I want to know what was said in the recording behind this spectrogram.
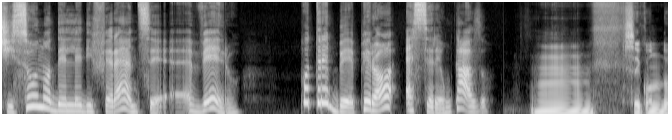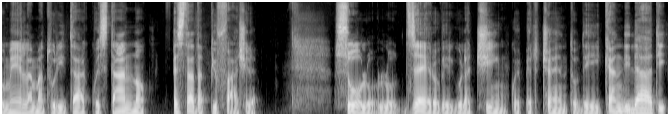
Ci sono delle differenze, è vero. Potrebbe però essere un caso. Mm, secondo me la maturità quest'anno è stata più facile. Solo lo 0,5% dei candidati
